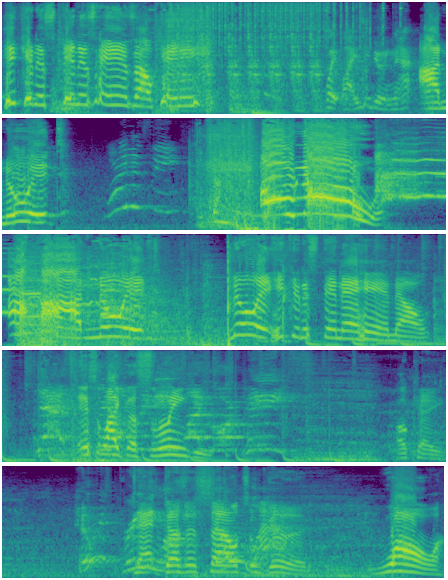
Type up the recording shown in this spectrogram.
he can extend his hands out, can he? Wait, why is he doing that? I knew it. Why is he? Oh no! Ah, knew it. Knew it. He can extend that hand now. Yes. It's we like a only slingy. One more piece. Okay. Who is breathing That doesn't on sound so too loud? good. Whoa.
